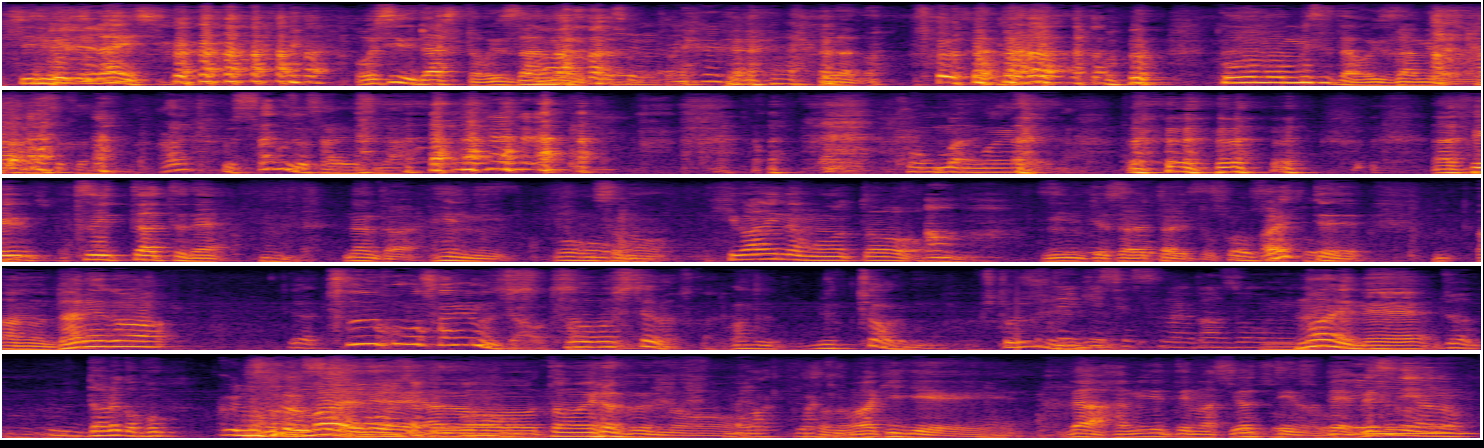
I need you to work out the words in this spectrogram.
尻目 じゃないし。お尻出したおじさんになるか。らただの。肛門見せたおじさんみたいな。あそっか。あれ多分削除されるしな。今後もやるあフェツイッターってね、なんか変にその卑猥なものと認定されたりとか。あれってあの誰がいや通報されるんちゃう通報してるんですかね？あとめっちゃあるもん。一人ずつ不適切な画像みたい前ね。じゃあ誰が僕のその前ね、あの、ともひろくんのわ、その脇毛がはみ出てますよっていうので、そうそう別にあの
